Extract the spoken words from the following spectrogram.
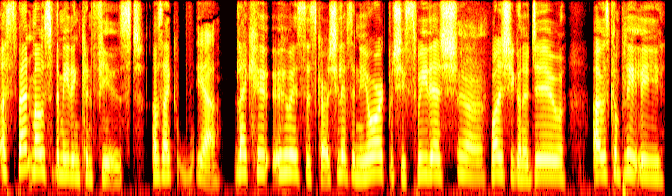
I spent most of the meeting confused. I was like, Yeah. like who who is this girl? She lives in New York, but she's Swedish. Yeah. What is she gonna do? I was completely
